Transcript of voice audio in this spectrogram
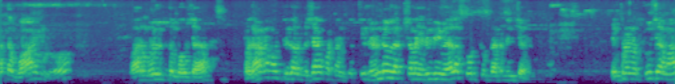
గత వారంలో వారం రోజుల క్రితం బహుశా ప్రధానమంత్రి గారు విశాఖపట్నానికి వచ్చి రెండు లక్షల ఎనిమిది వేల కోట్లు ప్రకటించారు. ఎప్పుడైనా చూసామా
